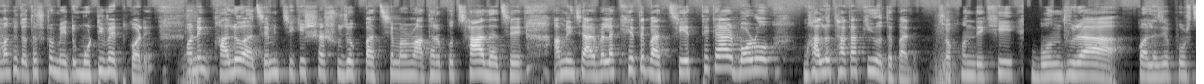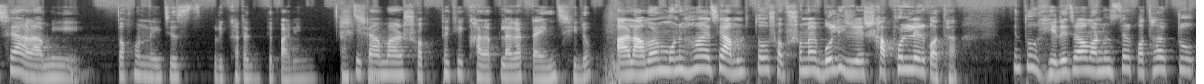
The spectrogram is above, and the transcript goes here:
আমাকে যথেষ্ট মোটিভেট করে। অনেক ভালো আছে, আমি চিকিৎসার সুযোগ পাচ্ছি, আমার মাথার উপর ছাদ আছে, আমি চারবেলা খেতে পাচ্ছি, এর থেকে আর বড় ভালো থাকা কি হতে পারে? যখন দেখি বন্ধুরা কলেজে পড়ছে আর আমি তখন এইচএস পরীক্ষাটা দিতে পারিনি। সেটা আমার সব থেকে খারাপ লাগার টাইম ছিল। আর আমার মনে হয় যে আমরা তো সবসময় বলি যে সাফল্যের কথা। কিন্তু হেরে যাওয়া মানুষদের কথা একটু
